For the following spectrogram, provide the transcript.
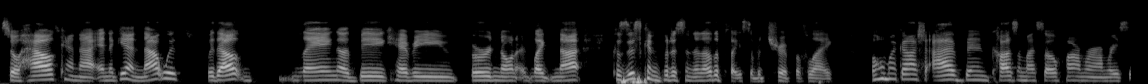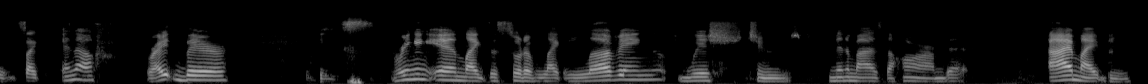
So how can i and again not with without laying a big heavy burden on it like not because this can put us in another place of a trip of like oh my gosh i've been causing myself harm around racism it's like enough. Right there. Bringing in like this sort of like loving wish to minimize the harm that i might be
